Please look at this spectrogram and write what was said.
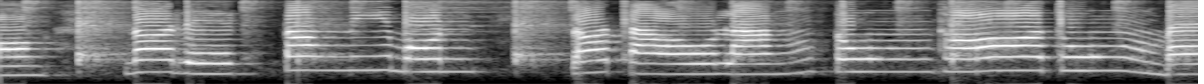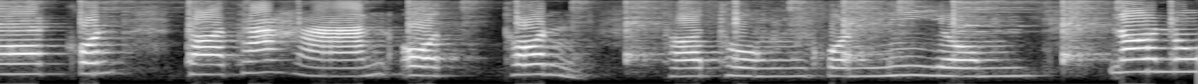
องนอเด็กต้องนิมนต์จอเต่าหลังตุงทอทุ่งแบกคนทอทหารอดทน ทอทงคนนิยมนอนู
